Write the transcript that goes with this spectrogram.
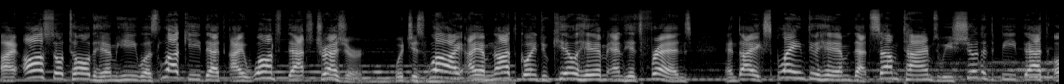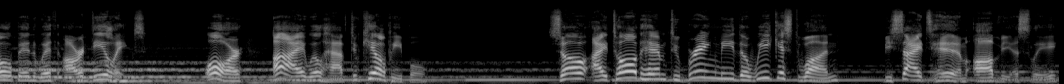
I also told him he was lucky that I want that treasure, which is why I am not going to kill him and his friends, and I explained to him that sometimes we shouldn't be that open with our dealings, or I will have to kill people. So I told him to bring me the weakest one, besides him, obviously,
